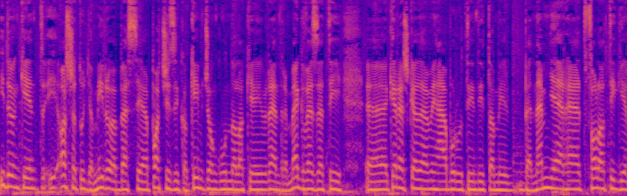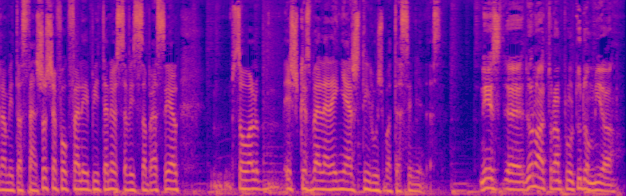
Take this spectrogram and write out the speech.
Időnként azt se tudja, miről beszél, pacsizik a Kim Jong-unnal, aki rendre megvezeti, eh, kereskedelmi háborút indít, amiben nem nyerhet, falat ígér, amit aztán sose fog felépíteni, össze-vissza beszél, szóval, és közben elég nyers stílusba teszi mindezt. Nézd, eh, Donald Trumpról tudom mi a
